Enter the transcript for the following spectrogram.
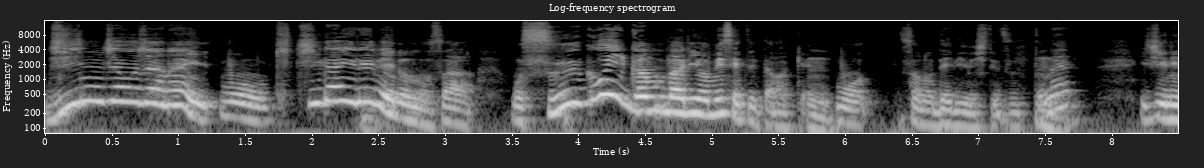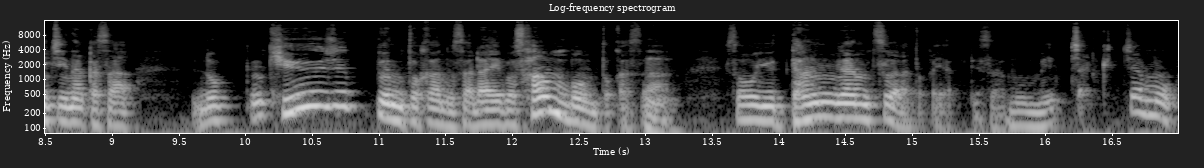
尋常じゃないもう気違いレベルのさもうすごい頑張りを見せてたわけ、うん。もうそのデビューしてずっとね、一日なんかさろ90分とかのさライブを3本とかさ、うん。そういう弾丸ツアーとかやってさもうめちゃくちゃも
